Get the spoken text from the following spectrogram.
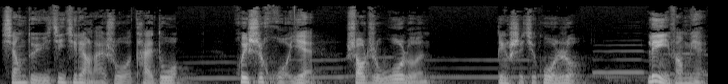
相对于进气量来说太多，会使火焰烧至涡轮，并使其过热；另一方面，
